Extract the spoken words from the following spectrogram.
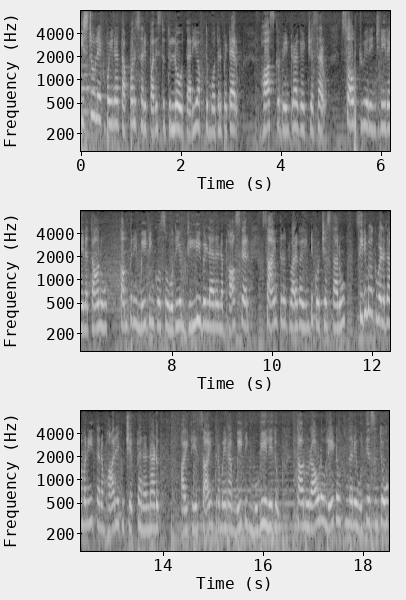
ఇష్టం లేకపోయినా తప్పనిసరి పరిస్థితుల్లో దర్యాప్తు మొదలుపెట్టారు. భాస్కర్ ఇంట్రాగేట్ చేశారు. సాఫ్ట్వేర్ ఇంజనీర్ అయిన తాను కంపెనీ మీటింగ్ కోసం ఉదయం ఢిల్లీ వెళ్ళానన్న భాస్కర్ సాయంత్రం త్వరగా ఇంటికి వచ్చేస్తాను సినిమాకు వెళదామని తన భార్యకు చెప్పానన్నాడు. అయితే సాయంత్రమైన మీటింగ్ ముగియలేదు. తాను రావడం లేట్ అవుతుందనే ఉద్దేశంతో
